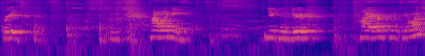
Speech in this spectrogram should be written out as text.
Breathe. Okay, power knee. You can do higher if you want.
